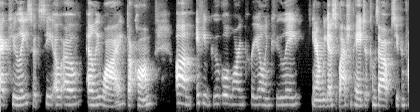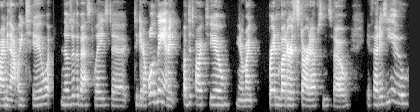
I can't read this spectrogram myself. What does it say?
at cooley so it's c-o-o-l-e-y dot com um, if you google lauren creel and cooley you know, we get a splashy page that comes out so you can find me that way too. And those are the best ways to to get a hold of me. And I'd love to talk to you. You know, my bread and butter is startups. And so if that is you,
